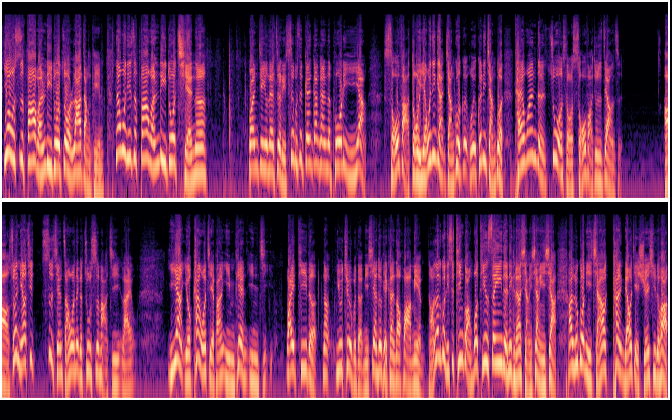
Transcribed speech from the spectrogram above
又是发完利多做拉涨停。那问题是发完利多前呢？关键又在这里，是不是跟刚刚的波利一样，手法都一样？我已经讲讲过，跟我跟你讲过，台湾的做手手法就是这样子啊，所以你要去事前掌握那个蛛丝马迹来，一样有看我解盘影片影集。YT 的那 YouTube 的，你现在都可以看得到画面啊。那如果你是听广播听声音的，你可能要想象一下啊。如果你想要看了解学习的话，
